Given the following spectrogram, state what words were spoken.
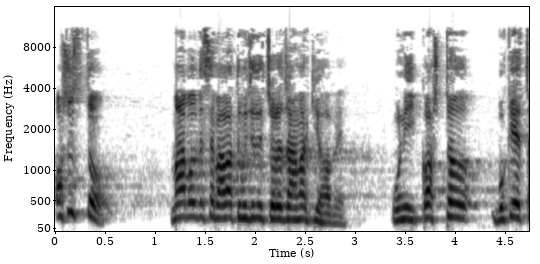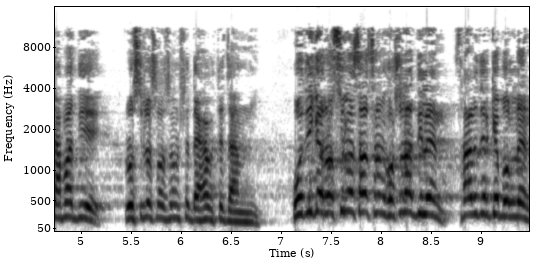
অসুস্থ মা বলতেছে, বাবা, তুমি যদি চলে যাও, আমার কি হবে? উনি কষ্ট বুকে চাপা দিয়ে রসুল সাথে দেখা করতে যাননি। ওদিকে রসুল ঘোষণা দিলেন, সাহাবিদেরকে বললেন,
